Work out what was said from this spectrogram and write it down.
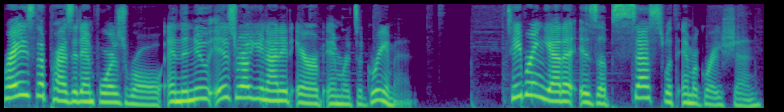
praised the president for his role in the new Israel United Arab Emirates agreement. Tybring-Gjedde is obsessed with immigration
